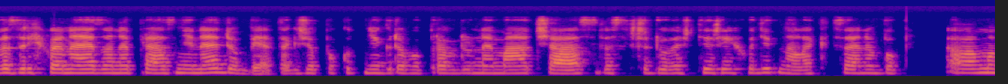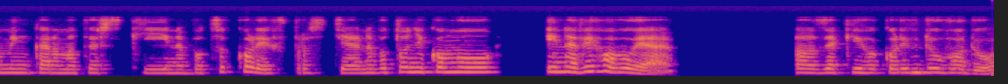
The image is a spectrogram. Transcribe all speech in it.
ve zrychlené zaneprázdněné době, takže pokud někdo opravdu nemá čas ve středu ve čtyři chodit na lekce, nebo a maminka na mateřský, nebo cokoliv prostě, nebo to někomu i nevyhovuje z jakýhokoliv mhm. důvodu,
